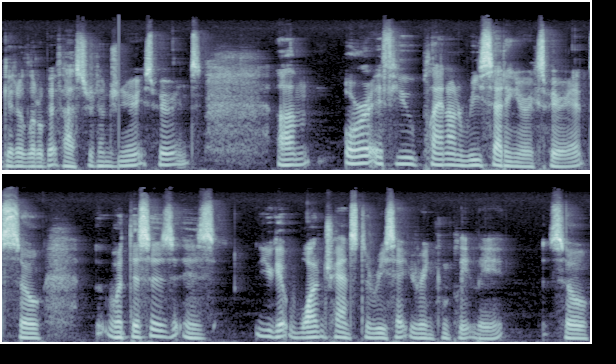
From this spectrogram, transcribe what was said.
get a little bit faster dungeoneering experience. Um, or if you plan on resetting your experience. So what this is is you get one chance to reset your ring completely. So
